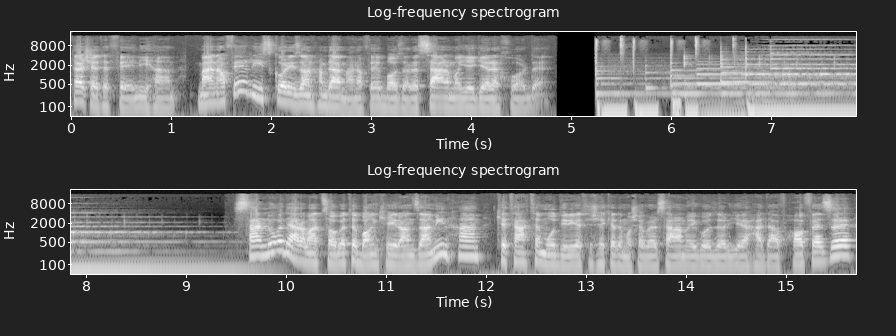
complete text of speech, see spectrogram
در شرایط فعلی هم منافع ریسک گریزان هم در منافع بازار سرمایه گره خورد صندوق درآمد ثابت بانک ایران زمین هم که تحت مدیریت شرکت مشاور سرمایه گذاری هدف حافظه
